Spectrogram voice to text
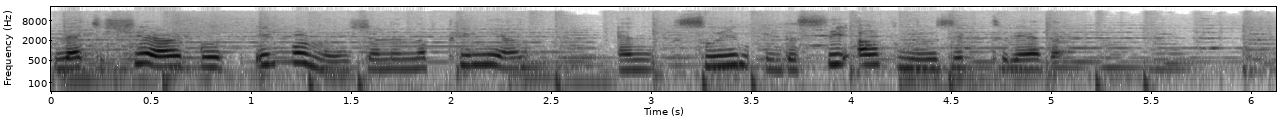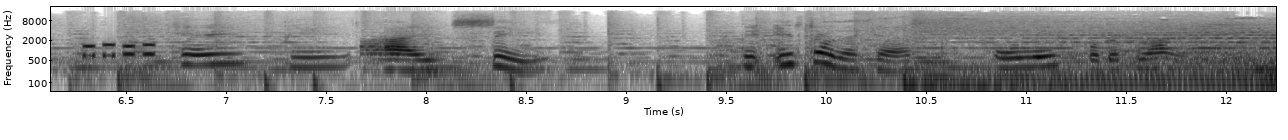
Let's share good information and opinion and swim in the sea of music together. KPIC The Internet Cast only for the blind.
